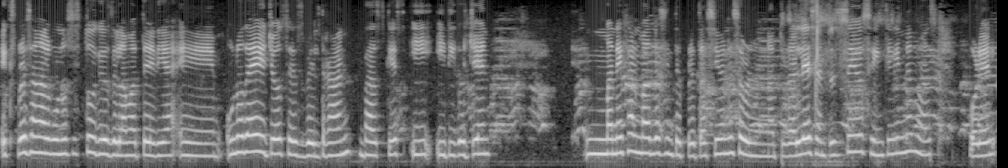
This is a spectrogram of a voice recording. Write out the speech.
expresan algunos estudios de la materia. Eh, uno de ellos es Beltrán, Vázquez y Irigoyen. Manejan más las interpretaciones sobre la naturaleza, entonces ellos se inclinan más por el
